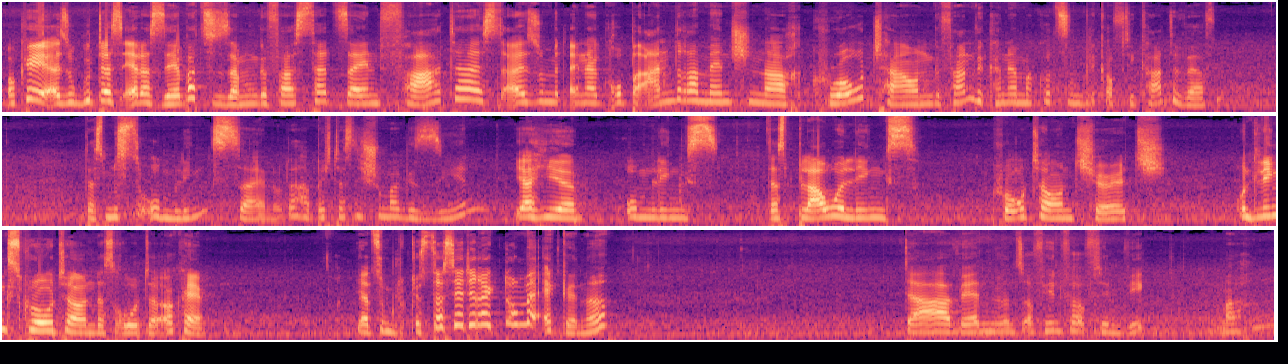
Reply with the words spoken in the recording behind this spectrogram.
Okay, also gut, dass er das selber zusammengefasst hat. Sein Vater ist also mit einer Gruppe anderer Menschen nach Crowtown gefahren. Wir können ja mal kurz einen Blick auf die Karte werfen. Das müsste oben links sein, oder? Habe ich das nicht schon mal gesehen? Ja, hier, oben links. Das blaue links. Crowtown Church. Und links Crowtown, das rote. Okay. Ja, zum Glück ist das ja direkt um die Ecke, ne? Da werden wir uns auf jeden Fall auf den Weg machen.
